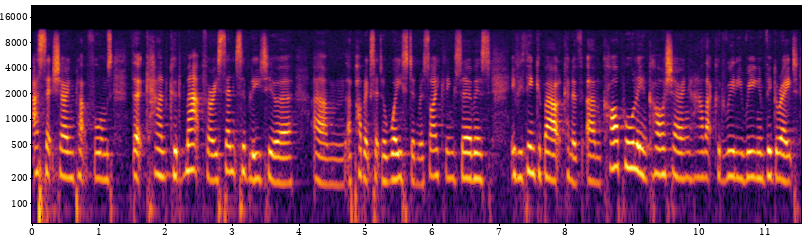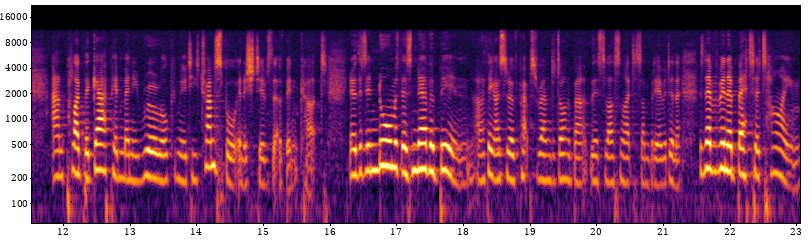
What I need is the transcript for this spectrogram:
asset sharing platforms that can, could map very sensibly to a, um, a public sector waste and recycling service. If you think about kind of um, carpooling and car sharing and how that could really reinvigorate and plug the gap in many rural community transport initiatives that have been cut. You know, there's enormous, there's never been, and I think I sort of perhaps ranted on about this last night to somebody over dinner, there's never been a better time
